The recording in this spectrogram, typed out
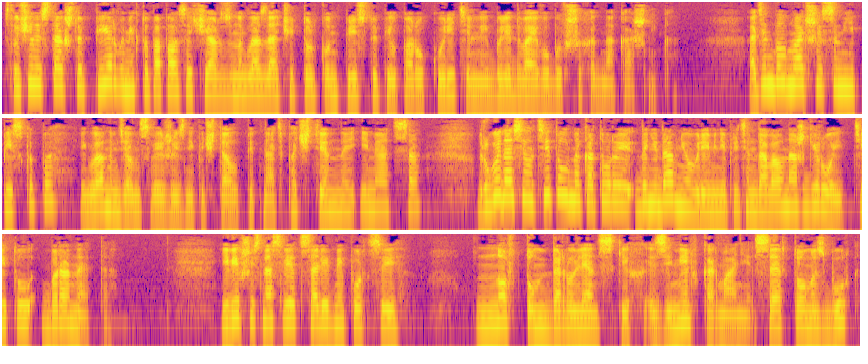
Случилось так, что первыми, кто попался Чарльзу на глаза, чуть только он переступил порог курительной, были два его бывших однокашника. Один был младший сын епископа и главным делом своей жизни почитал пятнать почтенное имя отца. Другой носил титул, на который до недавнего времени претендовал наш герой, титул баронета. Явившись на свет солидной порцией нортумберлендских земель в кармане, сэр Томас Бург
